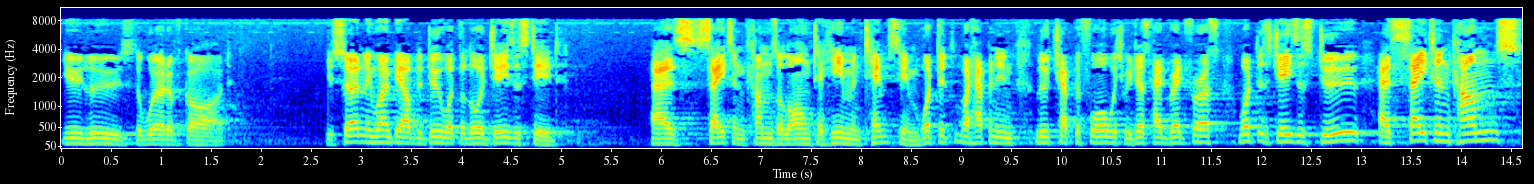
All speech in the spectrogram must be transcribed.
you lose the Word of God. You certainly won't be able to do what the Lord Jesus did as Satan comes along to him and tempts him. What did, what happened in Luke chapter 4, which we just had read for us? What does Jesus do as Satan comes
